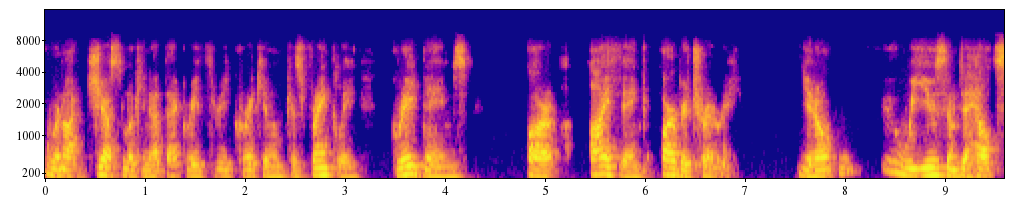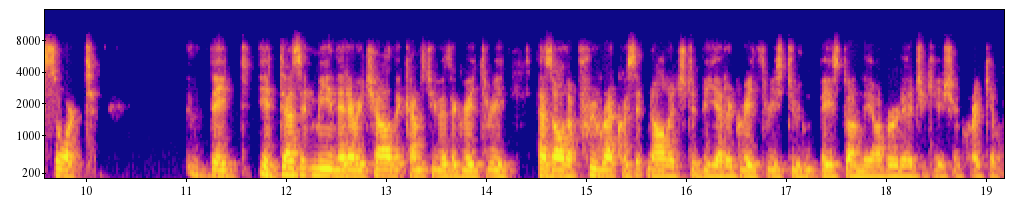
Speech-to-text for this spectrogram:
we're not just looking at that grade three curriculum, because frankly, grade names are, I think, arbitrary. You know, we use them to help sort. They it doesn't mean that every child that comes to you with a grade three has all the prerequisite knowledge to be at a grade three student based on the Alberta education curriculum.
